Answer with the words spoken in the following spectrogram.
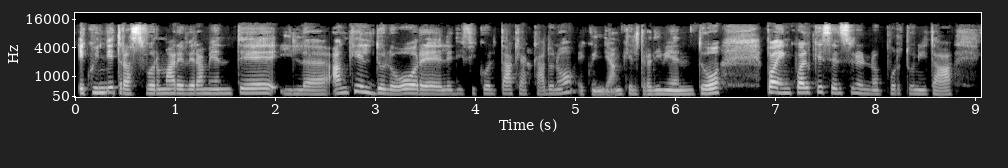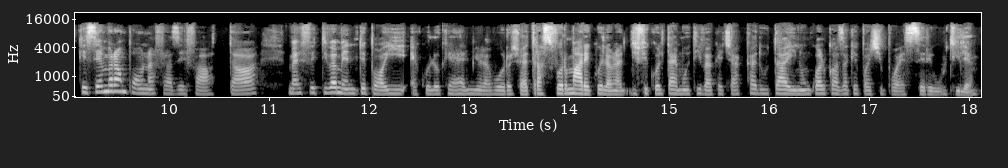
e quindi trasformare veramente il- anche il dolore, le difficoltà che accadono e quindi anche il tradimento, poi in qualche senso in un'opportunità, che sembra un po' una frase fatta, ma effettivamente poi è quello che è il mio lavoro, cioè trasformare quella difficoltà emotiva che ci è accaduta in un qualcosa che poi ci può essere utile.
